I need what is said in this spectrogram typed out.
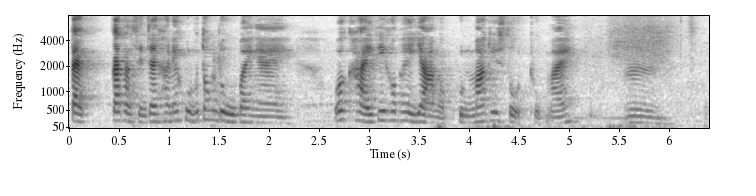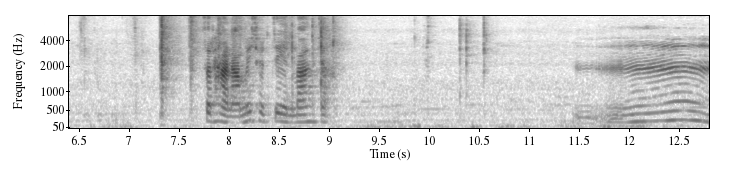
แต่การตัดสินใจครั้งนี้คุณก็ต้องดูไปไง ว่าใครที่เขาพยายามกับคุณมากที่สุดถูกไหมอืม สถานะไม่ชัดเจนบ้างจ้ะอืม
